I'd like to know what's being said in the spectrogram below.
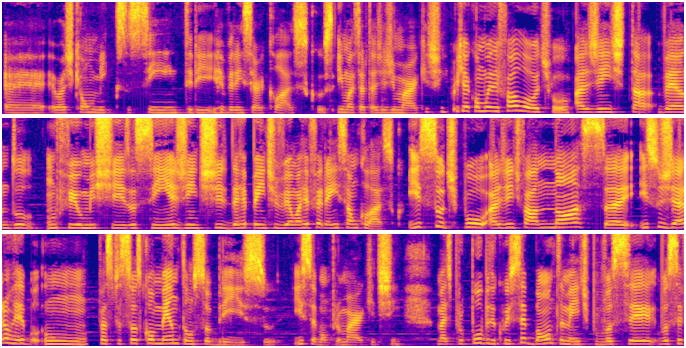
é, eu acho que é um mix, assim, entre reverenciar clássicos e uma estratégia de marketing. Porque, como ele falou, tipo, a gente tá vendo um filme X, assim, a gente, de repente, vê uma referência a um clássico. Isso, tipo, a gente fala, nossa, isso gera um... um as pessoas comentam sobre isso. Isso é bom pro marketing. Mas pro público, isso é bom também. Tipo, você... você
